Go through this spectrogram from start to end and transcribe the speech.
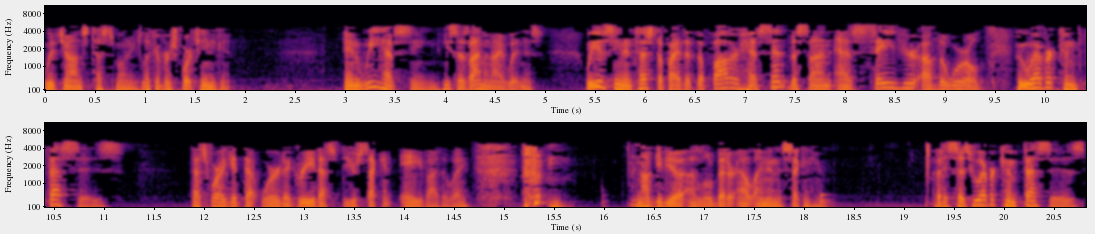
with John's testimony. Look at verse 14 again. And we have seen, he says, I'm an eyewitness. We have seen and testify that the Father has sent the Son as Savior of the world. Whoever confesses, that's where I get that word agree. That's your second A, by the way. and I'll give you a, a little better outline in a second here. But it says, whoever confesses,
